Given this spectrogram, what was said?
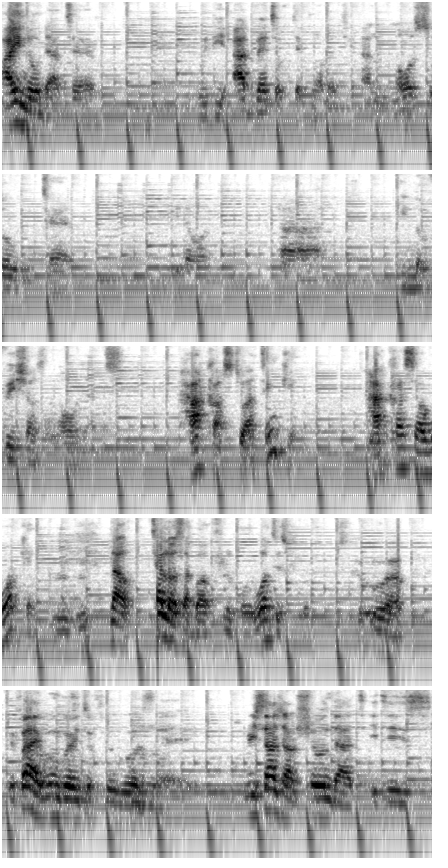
I know that uh, with the advent of technology and also with uh, you know uh, innovations and all that, hackers too are thinking. Hackers are working. Mhm. Now, tell us about Flubot. What is Flubot? Well, before I even go into flu uh, research have shown that it is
